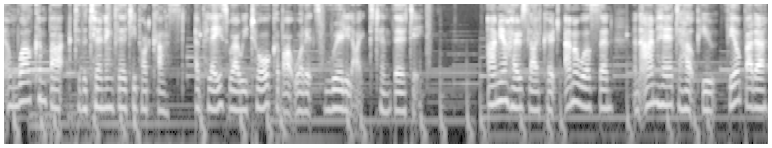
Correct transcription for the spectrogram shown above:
and welcome back to the Turning 30 podcast, a place where we talk about what it's really like to turn 30. I'm your host, life coach Emma Wilson, and I'm here to help you feel better,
